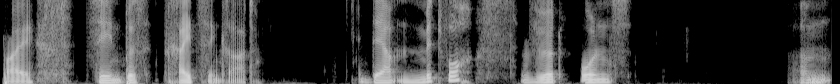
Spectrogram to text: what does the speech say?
bei 10 bis 13 Grad. Der Mittwoch wird uns ähm,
